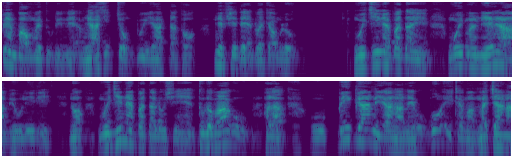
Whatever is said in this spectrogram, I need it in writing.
ပင့်ပေါင်းမဲ့သူတွေနဲ့အများကြီးကြုံတွေ့ရတတ်တော့နှစ်ဖြစ်တဲ့အတွက်ကြောင့်မလို့ငွေကြီးနဲ့ပတ်သက်ရင်ငွေမမြဲတာမျိုးလေးတွေနော်ငွေကြီးနဲ့ပတ်သက်လို့ရှိရင်သူတစ်ပါးကိုဟာလာဟိုပေးကမ်းနေရတာနဲ့ကိုကိုယ့်အိတ်ထဲမှာမကြံတာ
